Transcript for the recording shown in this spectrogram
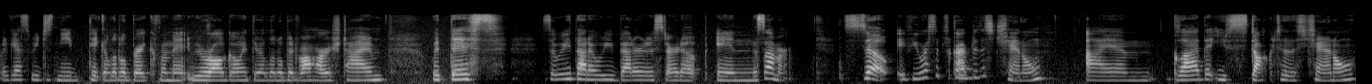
I guess we just need to take a little break from it. We were all going through a little bit of a harsh time with this, so we thought it would be better to start up in the summer. So, if you are subscribed to this channel, I am glad that you stuck to this channel,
